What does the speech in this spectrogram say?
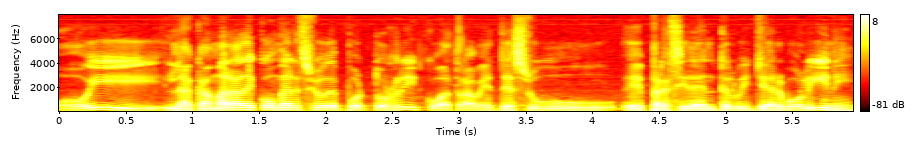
Hoy la Cámara de Comercio de Puerto Rico, a través de su eh, presidente Luis Gerbolini,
